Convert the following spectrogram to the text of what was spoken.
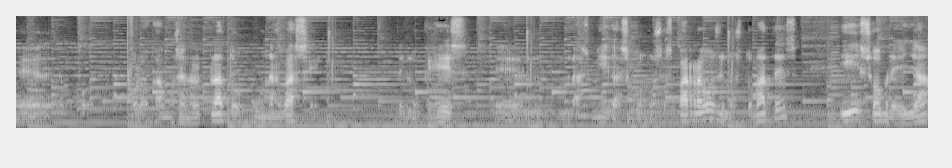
eh, colocamos en el plato una base de lo que es las migas con los espárragos y los tomates y sobre ella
